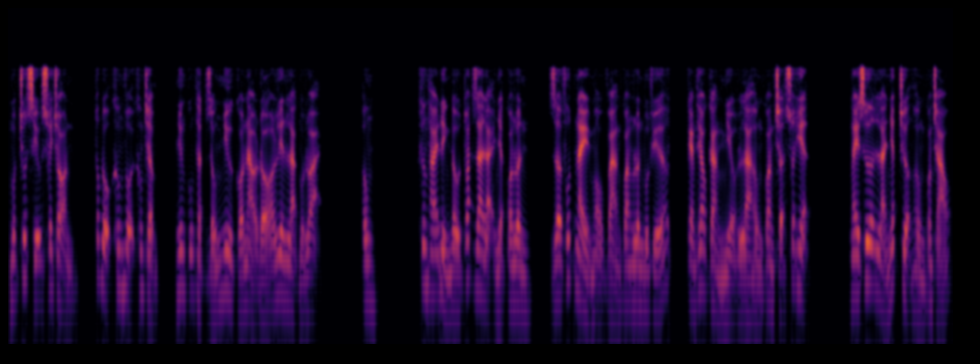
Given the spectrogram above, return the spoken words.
Một chút xíu xoay tròn tốc độ không vội không chậm, nhưng cũng thật giống như có nào đó liên lạc một loại. Ông khương thái đỉnh đầu toát ra đại nhật quang luân, giờ phút này màu vàng quang luân bốn phía, kèm theo càng nhiều là hồng quang trợn xuất hiện. Ngày xưa là nhất trượng hồng quang cháo,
